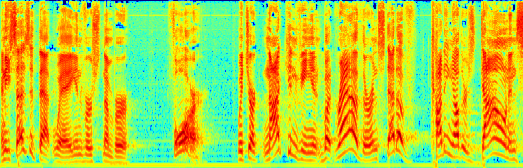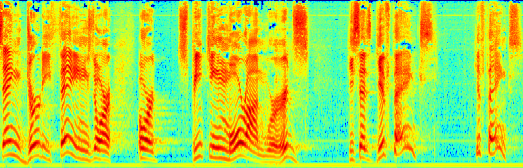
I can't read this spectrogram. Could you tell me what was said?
And he says it that way in verse number four, which are not convenient, but rather, instead of cutting others down and saying dirty things or, or speaking moron words, he says, Give thanks. Give thanks.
